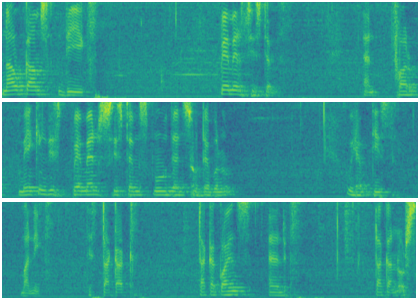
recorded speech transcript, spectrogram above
Now comes the payment system. And for making this payment system smooth and suitable, we have this money, this taka, taka coins and taka notes.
